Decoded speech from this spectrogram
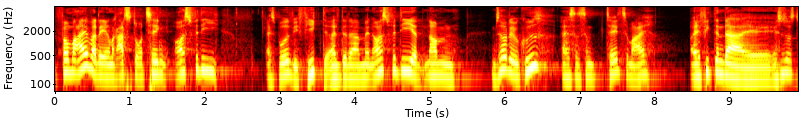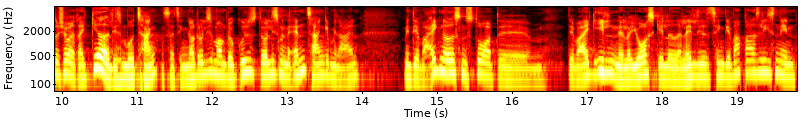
for mig var det en ret stor ting. Også fordi, altså både vi fik det og alt det der, men også fordi, at når man, så var det jo Gud, altså, som talte til mig. Og jeg fik den der, øh, jeg synes også, det var sjovt, jeg reagerede ligesom mod tanken. Så jeg tænkte, nå, det var ligesom om det var Guds, det var ligesom en anden tanke min egen. Men det var ikke noget sådan stort, øh, det var ikke ilden eller jordskillet eller alle de ting. Det var bare lige sådan en,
